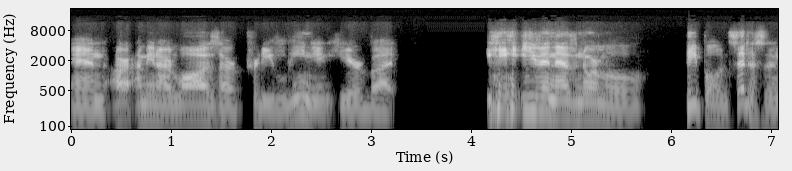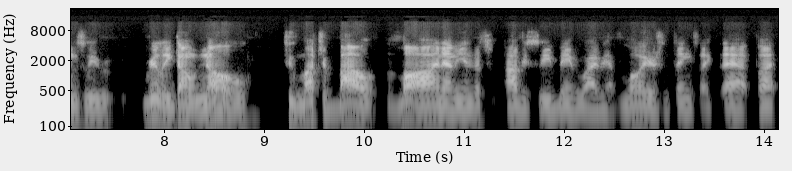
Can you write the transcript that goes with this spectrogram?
And our, I mean, our laws are pretty lenient here, but even as normal people and citizens, we really don't know too much about law. And I mean, that's obviously maybe why we have lawyers and things like that. But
